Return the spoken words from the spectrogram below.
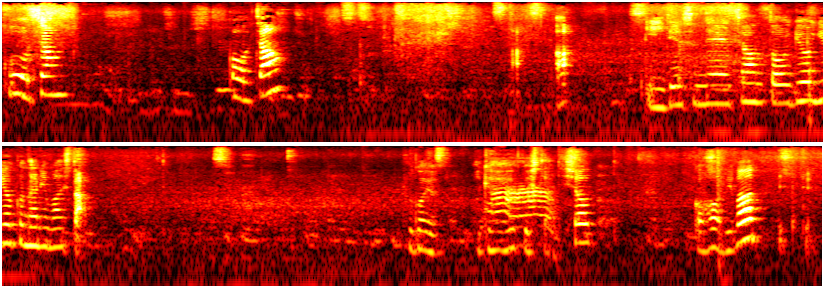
こうちゃん。こうちゃん。ああいいですね。ちゃんとお行儀よくなりました。すごいお行儀よくしたでしょ？ご褒美は？って言って。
